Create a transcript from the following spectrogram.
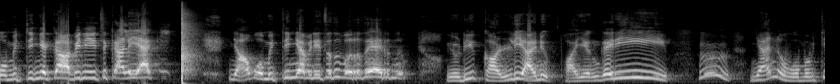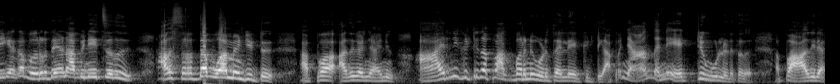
വൊമിറ്റിംഗ് ഒക്കെ അഭിനയിച്ച് കളിയാക്കി. ഞാൻ വൊമിറ്റിങ് അഭിനയിച്ചത് വെറുതെ ആയിരുന്നു. എടി കള്ളി അനു ഭയങ്കരി. ഞാൻ വൊമിറ്റിംഗ് ഒക്കെ വെറുതെയാണ് അഭിനയിച്ചത്. അത് ശ്രദ്ധ പോകാൻ വേണ്ടിയിട്ട്. അപ്പോൾ അത് കഴിഞ്ഞ അനു ആരിന് കിട്ടിയത് അപ്പോൾ അക്ബറിന് കൊടുത്തല്ലേ കിട്ടി. അപ്പം ഞാൻ തന്നെ ഏറ്റവും കൂടുതൽ എടുത്തത്. അപ്പോൾ ആദില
